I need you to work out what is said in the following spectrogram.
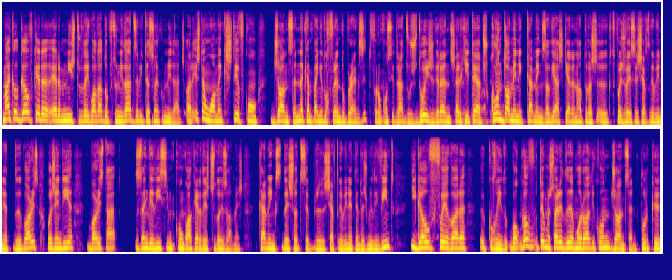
Michael Gove, que era, era ministro da Igualdade de Oportunidades, Habitação e Comunidades. Ora, este é um homem que esteve com Johnson na campanha do referendo do Brexit, foram considerados os dois grandes arquitetos, com Dominic Cummings, aliás, que era na altura eh, que depois veio a ser chefe de gabinete de Boris. Hoje em dia, Boris está zangadíssimo com qualquer destes dois homens. Cummings deixou de ser chefe de gabinete em 2020 e Gove foi agora uh, corrido. Bom, Gove tem uma história de amor-ódio com Johnson, porque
